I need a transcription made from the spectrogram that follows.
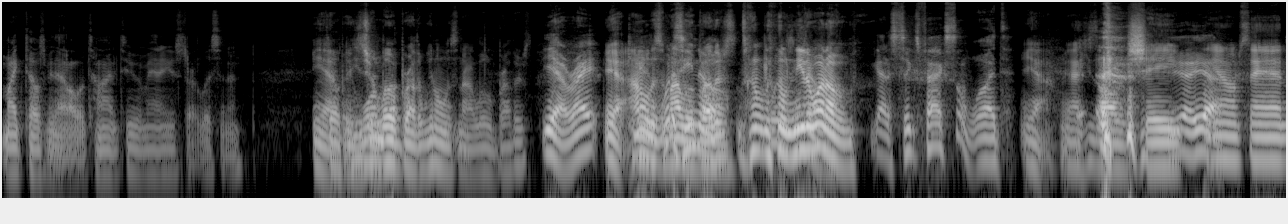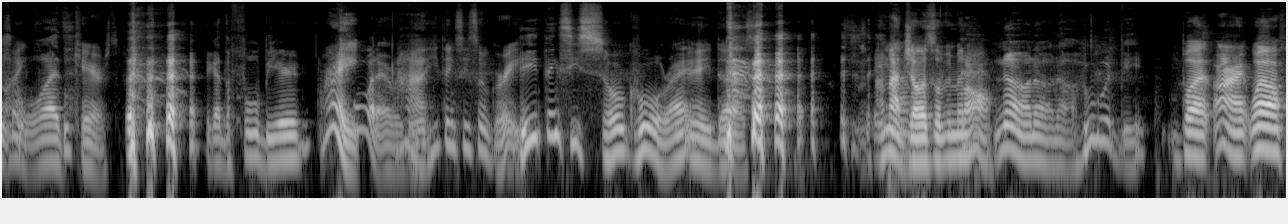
Mike tells me that all the time too, man. You start listening. Yeah, but he's your warm little brother. We don't listen to our little brothers. Yeah, right. Yeah, I don't listen what to my does he little know? brothers. What does he Neither one of them. You got a six pack, so what? Yeah, yeah, he's all in shape. Yeah, You know what I'm saying? So Like, what? who cares? you got the full beard. Right. Whatever. God, dude. he thinks he's so great. He thinks he's so cool, right? Yeah, he does. Just I'm not jealous of him at all. No, no, no. Who would be? But all right, well,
